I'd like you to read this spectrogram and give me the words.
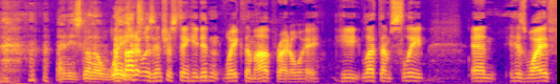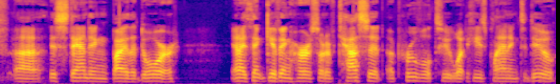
and he's going to wait. I thought it was interesting. He didn't wake them up right away. He let them sleep, and his wife uh, is standing by the door, and I think giving her sort of tacit approval to what he's planning to do,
